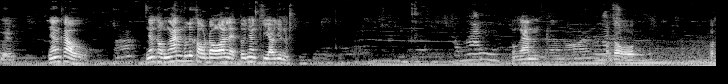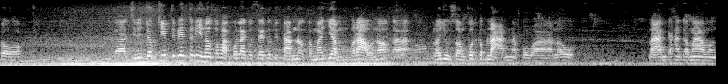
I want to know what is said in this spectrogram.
เว้ยยังเข้าฮะยังเข้างานบ่หรือเข้าดอนแหละตัวยังเขียวอยู่น่ะของมันเข้างานตาน้อยก็ดอ ก็ดอก็สิได้จบคลิปแต่เพียงเท่านี้เนาะก็ฝากกดไลค์กดแชร์กดติดตามเนาะก็มาเยี่ยมพวกเราเนาะก็เราอยู่สองคนกับหลานนะเพราะว่าเราหลานก็หากนมาวัง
